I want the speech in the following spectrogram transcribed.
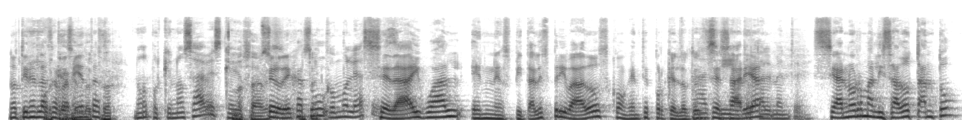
no tienes las Porque es herramientas. doctor. no, porque no sabes que hay No sabes. Pero deja tú. ¿Cómo le haces? Se da igual en hospitales privados con gente porque el doctor Ah, de sí, cesárea totalmente. se ha normalizado tanto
